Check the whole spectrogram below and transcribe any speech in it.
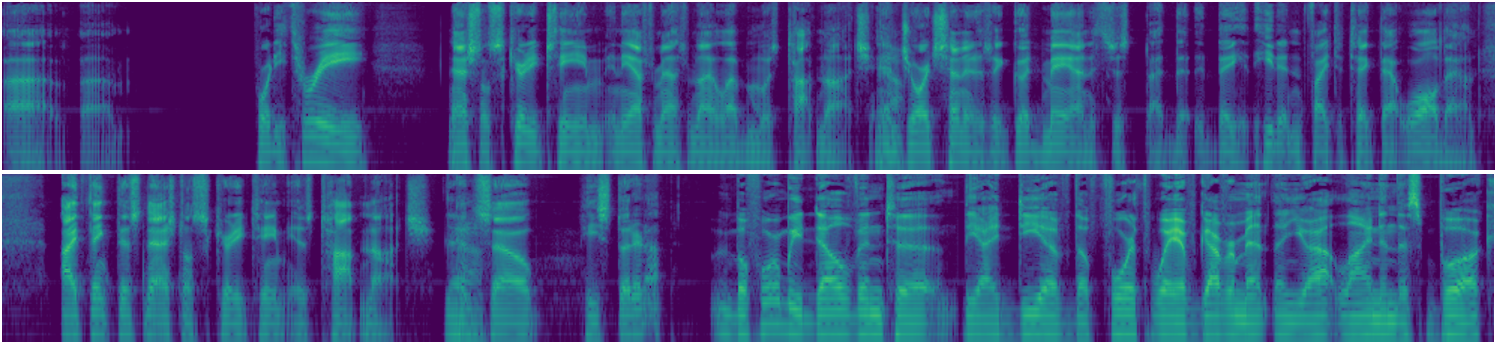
uh, um, 43 national security team in the aftermath of 9/11 was top notch, and Yeah. George Tenet is a good man. It's just uh, they, he didn't fight to take that wall down. I think this national security team is top notch, Yeah. and so he stood it up. Before we delve into the idea of the fourth way of government that you outline in this book,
